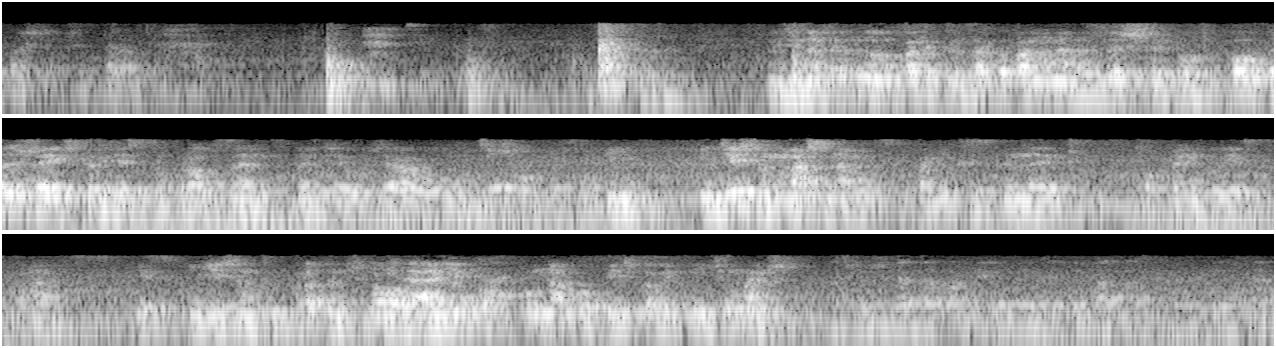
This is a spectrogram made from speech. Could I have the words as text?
zwłaszcza przez. Dziękuję. Będzie na pewno parytet zachowany nawet wyższy, po, powyżej 40% będzie udziału 50, no właśnie nawet Pani Krystyny w okręgu jest ponad jest 50%, czyli idealnie pół, pół na pół, 5 kobiet, 5 mężczyzn. Znaczy już wiadomo, kiedy będzie debata z prezydentem?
